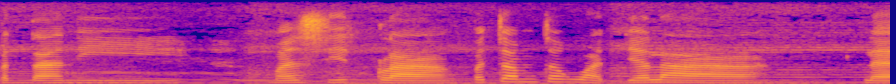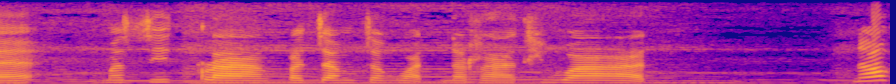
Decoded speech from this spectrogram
ปัตตานี มัสยิดกลางประจำจังหวัดยะลา และมัสยิดกลางประจำจังหวัดนราธิวาส นอก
